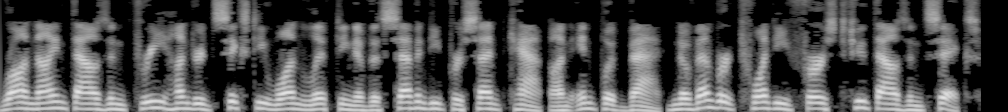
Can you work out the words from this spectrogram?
RA 9361 Lifting of the 70% cap on input VAT November 21, 2006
